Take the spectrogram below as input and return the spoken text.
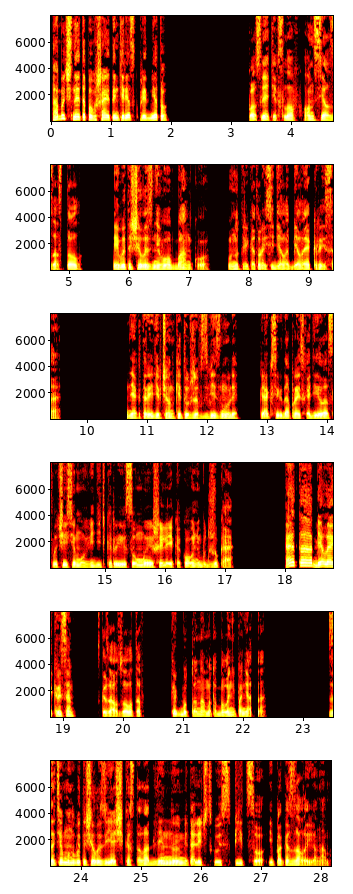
обычно это повышает интерес к предмету. После этих слов он сел за стол и вытащил из него банку, внутри которой сидела белая крыса. Некоторые девчонки тут же взвизгнули, как всегда происходило, случись ему увидеть крысу, мышь или какого-нибудь жука. «Это белая крыса», — сказал Золотов, как будто нам это было непонятно. Затем он вытащил из ящика стола длинную металлическую спицу и показал ее нам.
